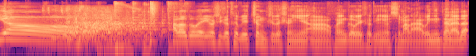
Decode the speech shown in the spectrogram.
哟，Hello，各位，又是一个特别正直的声音啊！欢迎各位收听由喜马拉雅为您带来的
